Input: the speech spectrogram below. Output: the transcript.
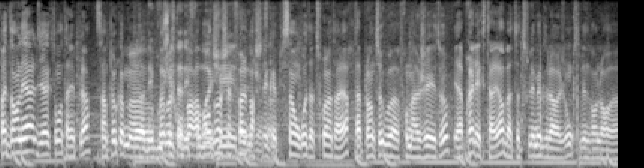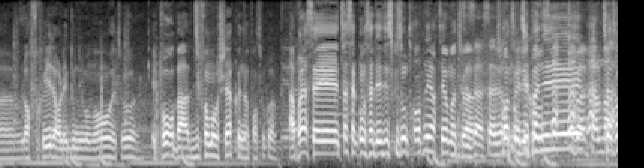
En fait, dans les halles, directement, t'as les plats. C'est un peu comme. euh, des moi, je bouchées, t'as des compare à Bordeaux, à fromagers, chaque fois, le t'as marché des des en gros, t'as tout à l'intérieur. T'as plein de trucs bah, fromagers et tout. Et après, à l'extérieur, bah, t'as tous les mecs de la région qui viennent vendre leurs euh, leurs fruits, leurs légumes du moment et tout. Et pour bah, 10 fois moins cher que n'importe où, quoi. Après, c'est, tu vois, ça commence à des discussions de trentenaires, tu sais, moi, tu C'est vois. ça, ça, Tu prends on ton petit panier, tu tu as ton marché.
